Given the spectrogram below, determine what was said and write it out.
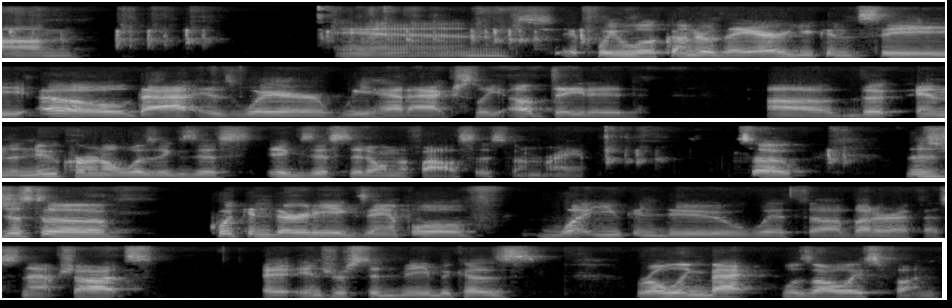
Um, and if we look under there, you can see, oh, that is where we had actually updated uh, the and the new kernel was exist existed on the file system, right? So this is just a quick and dirty example of what you can do with uh, ButterFS snapshots. It interested me because rolling back was always fun.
